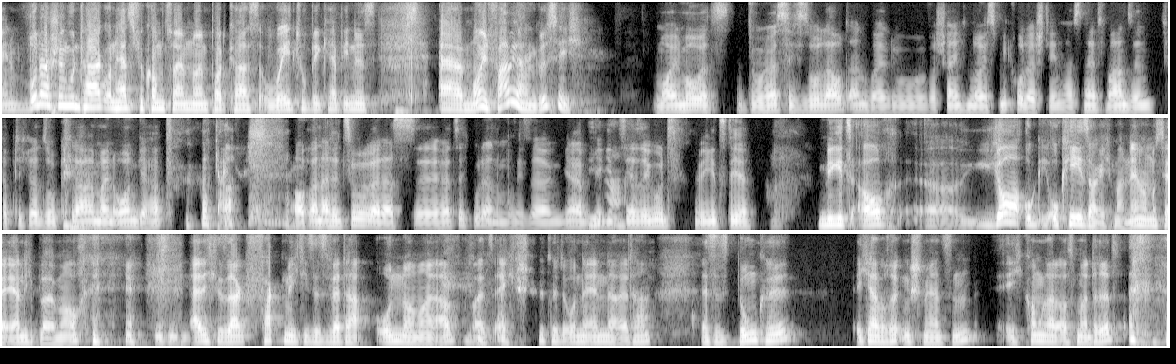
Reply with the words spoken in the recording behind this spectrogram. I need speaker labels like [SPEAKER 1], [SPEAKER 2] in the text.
[SPEAKER 1] Einen wunderschönen guten Tag und herzlich willkommen zu einem neuen Podcast Way to Big Happiness. Äh, moin Fabian, grüß dich.
[SPEAKER 2] Moin Moritz, du hörst dich so laut an, weil du wahrscheinlich ein neues Mikro da stehen hast. Ne? Das ist Wahnsinn. Ich habe dich gerade so klar in meinen Ohren gehabt. Auch an alle Zuhörer, das äh, hört sich gut an, muss ich sagen. Ja, mir ja. geht's sehr, sehr gut. Wie geht's dir?
[SPEAKER 1] Mir geht's auch, äh, ja, okay, sage ich mal. Ne? Man muss ja ehrlich bleiben auch. Ehrlich gesagt, fuckt mich dieses Wetter unnormal ab, weil es echt schüttet ohne Ende, Alter. Es ist dunkel. Ich habe Rückenschmerzen. Ich komme gerade aus Madrid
